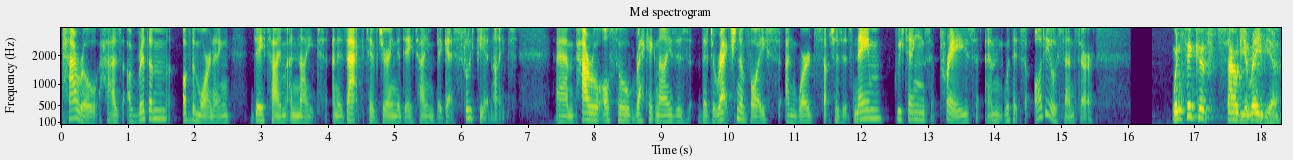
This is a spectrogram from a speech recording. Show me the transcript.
Paro has a rhythm of the morning, daytime, and night, and is active during the daytime but gets sleepy at night. Um, Paro also recognizes the direction of voice and words such as its name, greetings, praise, um, with its audio sensor. When you think of Saudi Arabia,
